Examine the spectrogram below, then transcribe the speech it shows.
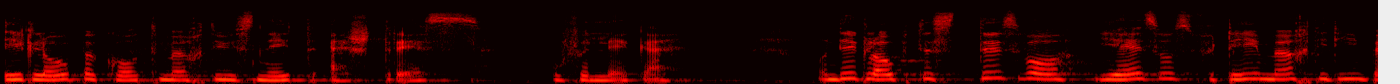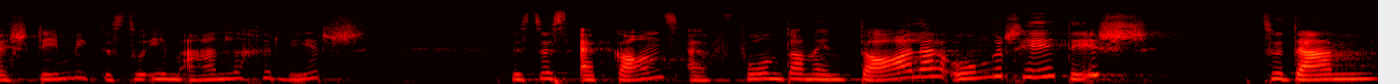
ich glaube, Gott möchte uns nicht einen Stress auferlegen. Und ich glaube, dass das, was Jesus für dich möchte, deine Bestimmung, dass du ihm ähnlicher wirst, dass das ein ganz ein fundamentaler Unterschied ist zu dem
